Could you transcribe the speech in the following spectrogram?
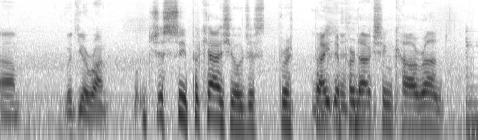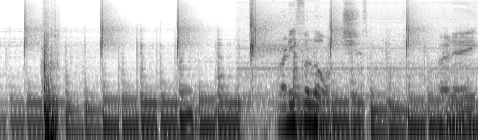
um, with your run. Just super casual, just break the production car run. Ready for launch. Ready.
